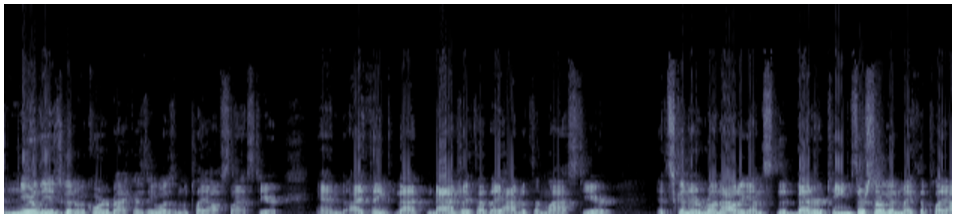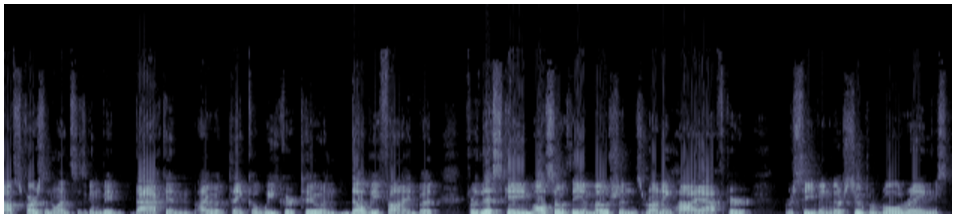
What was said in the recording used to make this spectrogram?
nearly as good of a quarterback as he was in the playoffs last year. And I think that magic that they had with them last year, it's going to run out against the better teams. They're still going to make the playoffs. Carson Wentz is going to be back in, I would think, a week or two, and they'll be fine. But for this game, also with the emotions running high after receiving their Super Bowl rings,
